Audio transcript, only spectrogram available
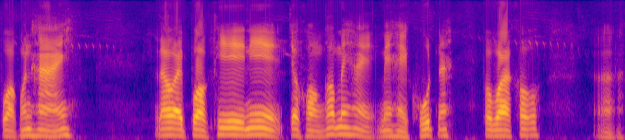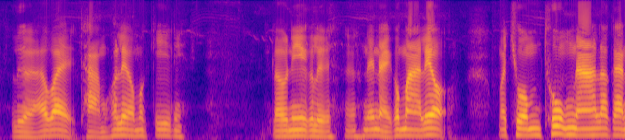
ปวกมันหาย แล้วไอ้ปวกที่นี่เจ้าของเขาไม่ให้ไม่ให้คุดนะ เพราะว่าเขาเอ่อเหลือเอาไว้ถามเขาแล้วเมื่อกี้นี่ เรานี่ก็เลยไหนๆก็มาแล้ว มาชมทุ่งนาแล้วกัน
